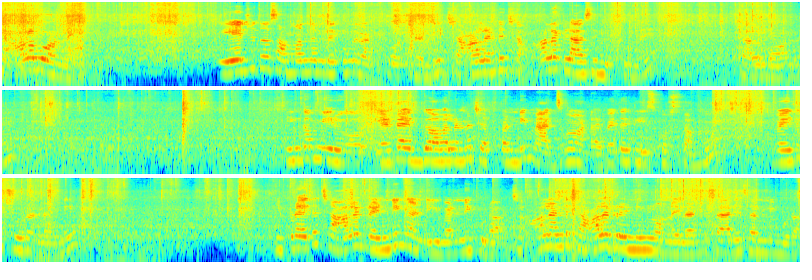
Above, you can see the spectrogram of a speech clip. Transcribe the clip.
చాలా బాగున్నాయి. ఏజ్తో సంబంధం లేకుండా కట్టుకోవచ్చు అండి చాలా అంటే చాలా క్లాసీ లుక్ ఉన్నాయి. చాలా బాగున్నాయి. ఇంకా మీరు ఏ టైప్ కావాలన్నా చెప్పండి. మ్యాక్సిమం ఆ టైప్ అయితే తీసుకొస్తాము. ఇవైతే చూడండి అండి ఇప్పుడైతే చాలా ట్రెండింగ్ అండి ఇవన్నీ కూడా. చాలా అంటే చాలా ట్రెండింగ్లో ఉన్నాయి ఇలాంటి శారీస్ అన్నీ కూడా.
